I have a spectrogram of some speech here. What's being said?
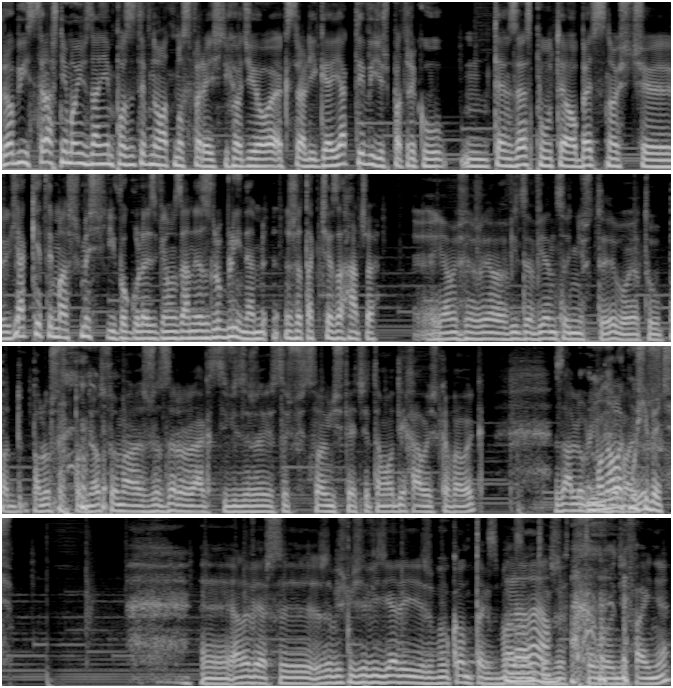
robi strasznie moim zdaniem pozytywną atmosferę, jeśli chodzi o Ekstraligę. Jak ty widzisz, Patryku, ten zespół, tę obecność? y, Jakie ty masz myśli w ogóle związane z Lublinem, że tak cię zahaczę? Ja myślę, że ja widzę więcej niż ty, bo ja tu paluszek podniosłem, ale że zero reakcji. Widzę, że jesteś w swoim świecie, tam odjechałeś kawałek. Za Lublin Monolog musi już. być. E, Ale wiesz, żebyśmy się widzieli, żeby był kontakt z bazą, No, no. także to będzie fajnie.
